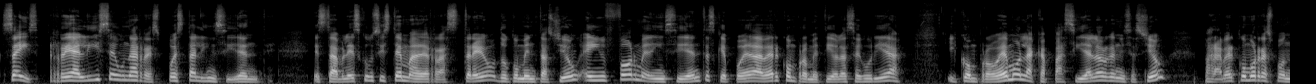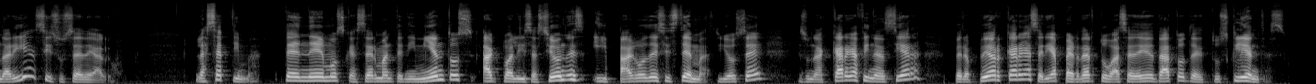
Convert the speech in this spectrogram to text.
6. Realice una respuesta al incidente establezca un sistema de rastreo, documentación e informe de incidentes que pueda haber comprometido la seguridad y comprobemos la capacidad de la organización para ver cómo respondería si sucede algo. La séptima, tenemos que hacer mantenimientos, actualizaciones y pago de sistemas. Yo sé, es una carga financiera, pero peor carga sería perder tu base de datos de tus clientes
